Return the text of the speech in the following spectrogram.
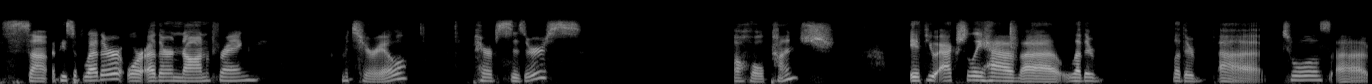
some, a piece of leather or other non-fraying material, pair of scissors, a hole punch. If you actually have uh, leather leather uh, tools, uh,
